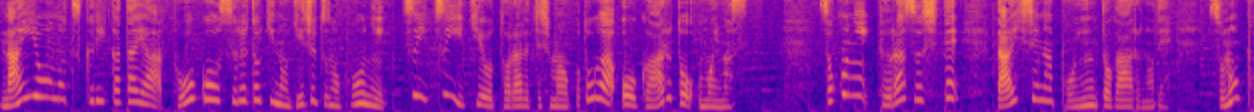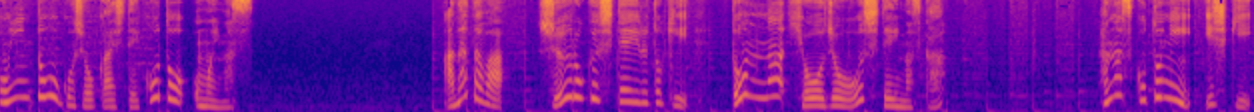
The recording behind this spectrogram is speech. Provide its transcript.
内容の作り方や投稿する時の技術の方についつい気を取られてしまうことが多くあると思います。そこにプラスして大事なポイントがあるのでそのポイントをご紹介していこうと思います。あなたは収録している時どんな表情をしていますか？話すことに意識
